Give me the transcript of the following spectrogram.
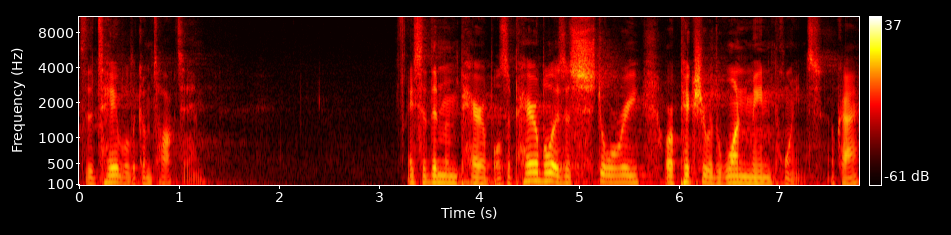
to the table to come talk to him. They said them in parables. A parable is a story or a picture with one main point, okay?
